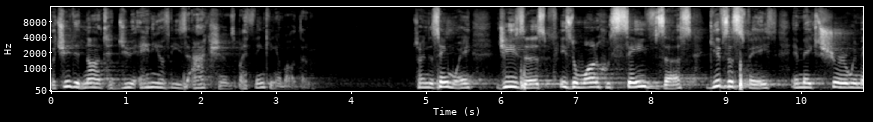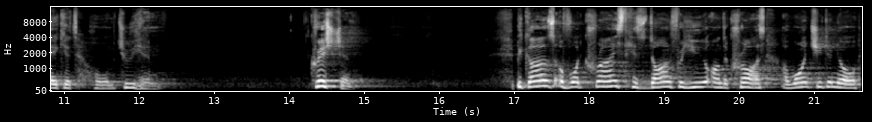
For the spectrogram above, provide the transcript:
But you did not do any of these actions by thinking about them. So, in the same way, Jesus is the one who saves us, gives us faith, and makes sure we make it home to Him. Christian, because of what Christ has done for you on the cross, I want you to know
